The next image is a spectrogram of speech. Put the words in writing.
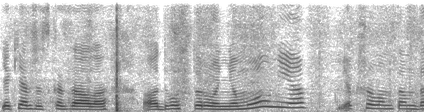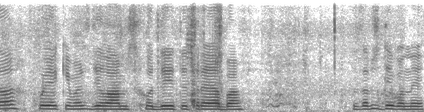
Як я вже сказала, е, двостороння молнія, якщо вам там да, по якимось ділам сходити треба. Завжди вони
